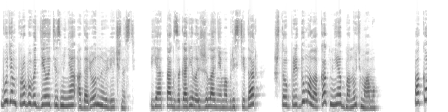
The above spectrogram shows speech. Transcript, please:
Будем пробовать делать из меня одаренную личность. Я так загорелась желанием обрести дар, что придумала, как мне обмануть маму. Пока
